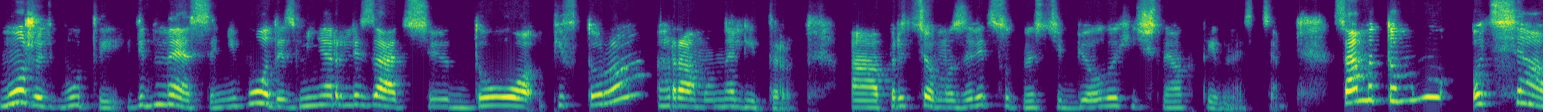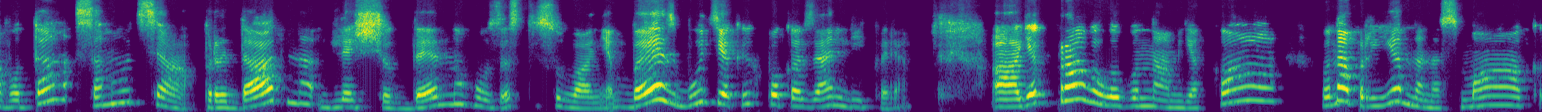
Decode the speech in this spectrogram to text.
можуть бути віднесені води з мінералізацією до 1,5 граму на літр, а при цьому за відсутності біологічної активності. Саме тому оця вода, саме оця придатна для щоденного застосування без будь-яких показань лікаря. А, Як правило, вона м'яка, вона приємна на смак.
